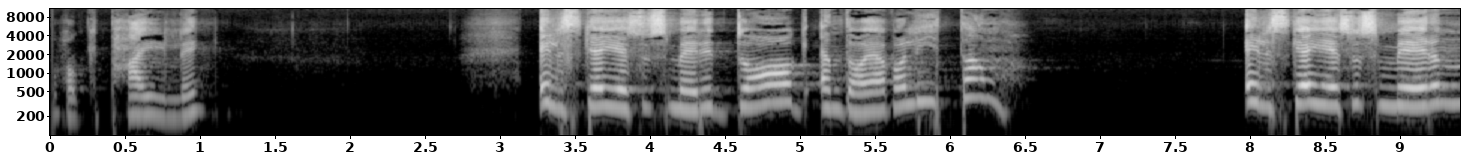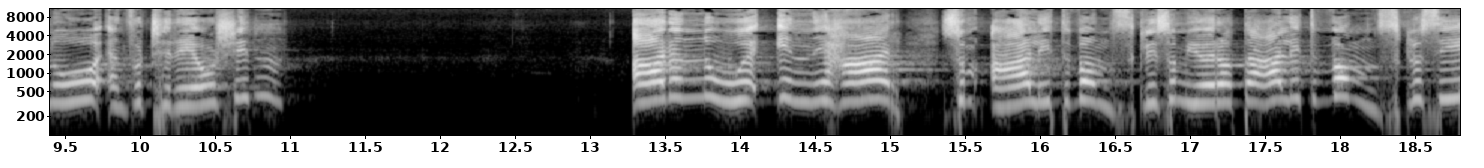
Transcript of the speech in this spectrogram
Jeg har ikke peiling. Elsker jeg Jesus mer i dag enn da jeg var liten? Elsker jeg Jesus mer enn nå enn for tre år siden? Er det noe inni her som er litt vanskelig, som gjør at det er litt vanskelig å si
